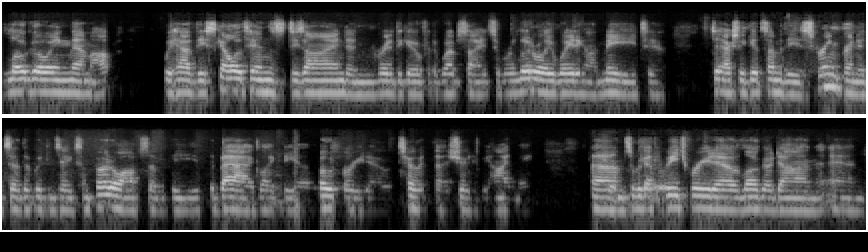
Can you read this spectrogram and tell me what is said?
logoing them up. We have the skeletons designed and ready to go for the website. So we're literally waiting on me to to actually get some of these screen printed so that we can take some photo ops of the, the bag, like the uh, boat burrito tote that I showed you behind me. Um, so we got the beach burrito logo done, and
